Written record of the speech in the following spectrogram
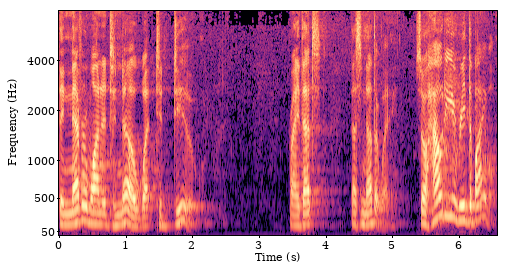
they never wanted to know what to do. Right? That's, that's another way. So, how do you read the Bible?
